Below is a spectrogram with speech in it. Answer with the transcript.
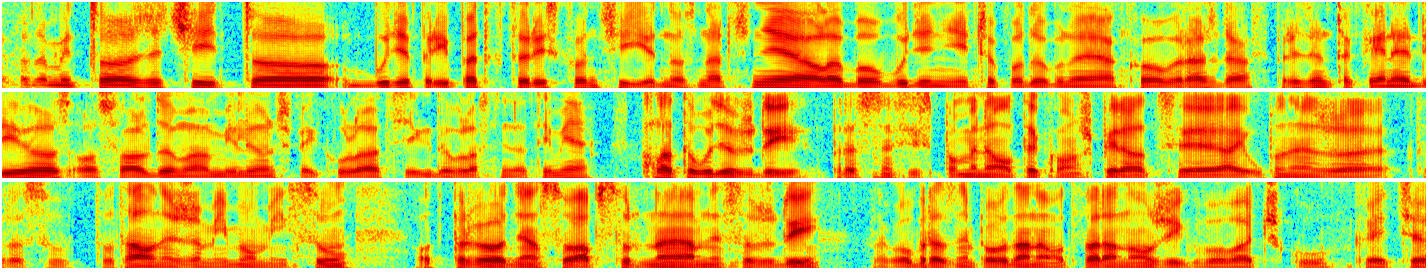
Napadá mi to, že či to bude prípad, ktorý skončí jednoznačne, alebo bude niečo pod podobné ako vražda prezidenta Kennedyho s Osvaldom a milión špekulácií, kto vlastne za tým je. Ale to bude vždy. Presne si spomínal tie konšpirácie, aj úplne, že, ktoré sú totálne, že mimo misu. Od prvého dňa sú absurdné a mne sa vždy tak obrazne povedané otvára nožík vo vačku, keď e,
